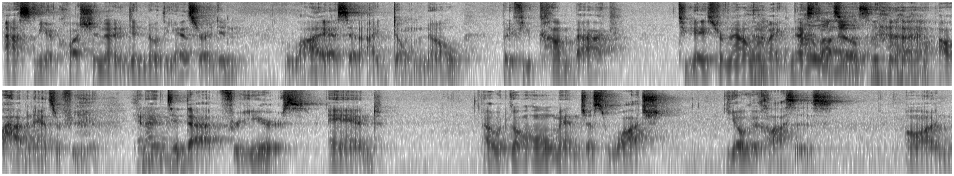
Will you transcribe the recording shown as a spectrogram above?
asked me a question and I didn't know the answer, I didn't lie. I said I don't know. But if you come back two days from now when my next class was, I'll I'll have an answer for you. And I did that for years. And I would go home and just watch yoga classes on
